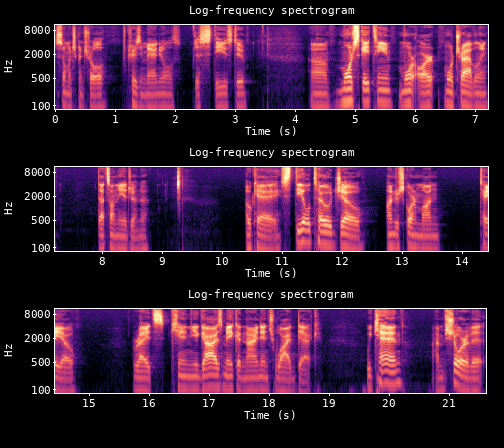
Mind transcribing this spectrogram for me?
so much control, crazy manuals, just stees too. Um, more skate team, more art, more traveling. That's on the agenda. Okay, Steel Toe Joe underscore Monteo writes, "Can you guys make a nine-inch wide deck?" We can. I'm sure of it.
